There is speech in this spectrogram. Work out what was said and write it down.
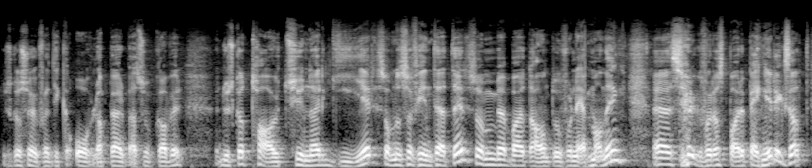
Du skal sørge for at de ikke overlapper arbeidsoppgaver. Du skal ta ut synergier, som det så fint heter, som er bare et annet ord for nedbemanning. Eh, sørge for å spare penger, ikke sant.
